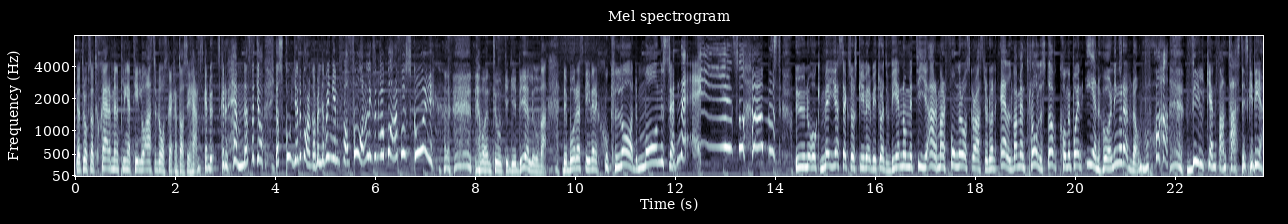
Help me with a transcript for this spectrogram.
Jag tror också att skärmen plingar till och Astrid och Oskar kan ta sig hem. Ska du, ska du hämnas för att jag, jag skojade bara Gabriel? Det var ingen fara liksom, det var bara på skoj! det var en tokig idé Lova. Deborah skriver chokladmonstret. Nej! Är så hemskt! Uno och Meja, 6 år, skriver vi tror att Venom med 10 armar fångar Oskar och Astrid och en 11 med en trollstav kommer på en enhörning och räddar dem. Va? Vilken fantastisk idé!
